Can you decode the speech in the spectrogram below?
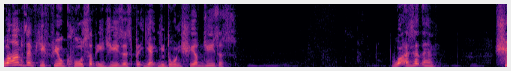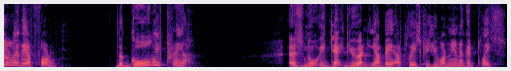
What happens if you feel closer to Jesus but yet you don't share Jesus? What is it then? Surely, therefore, the goal of prayer is not to get you into a better place because you weren't in a good place.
